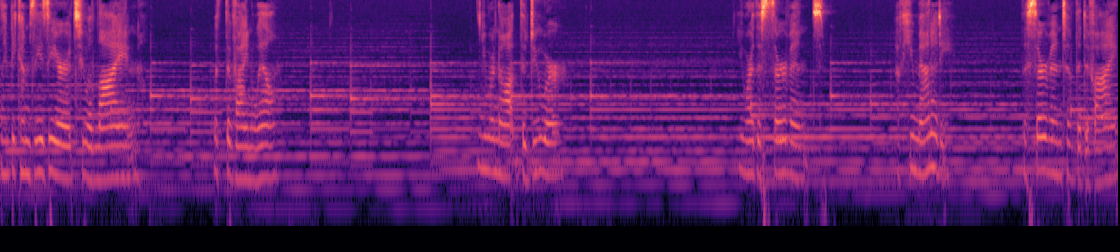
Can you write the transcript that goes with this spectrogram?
it becomes easier to align with divine will. You are not the doer, you are the servant of humanity, the servant of the divine.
